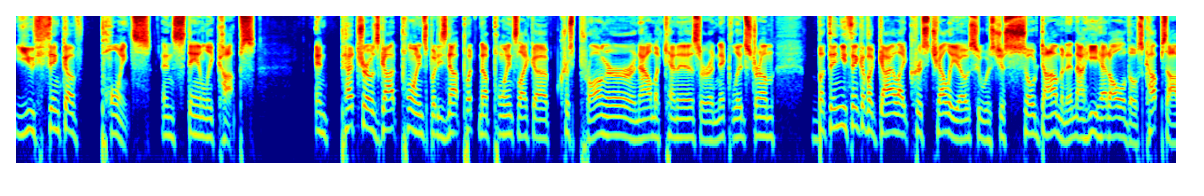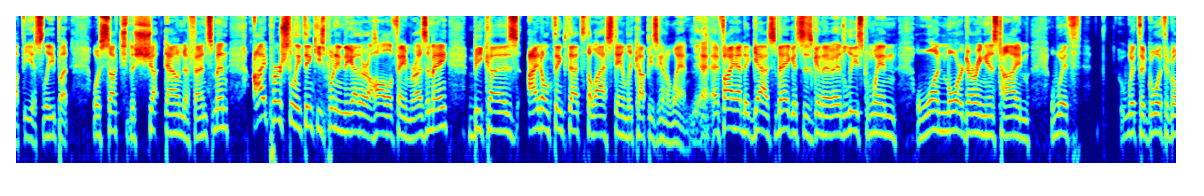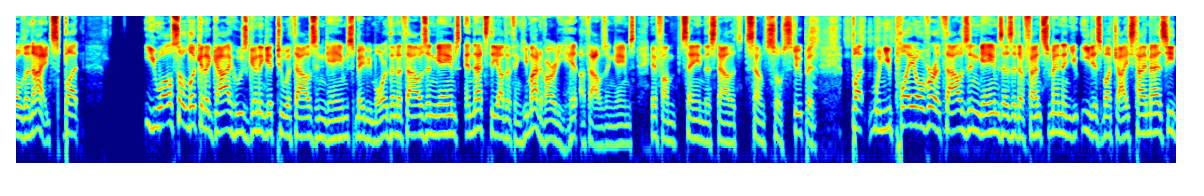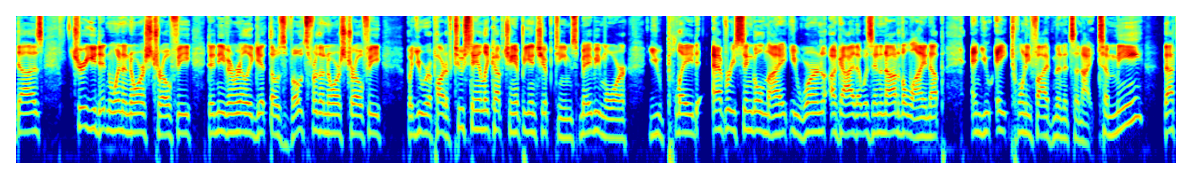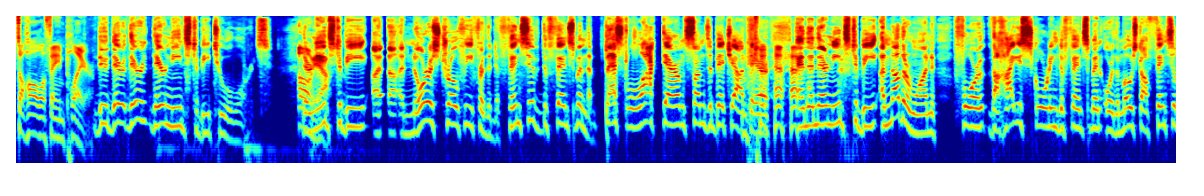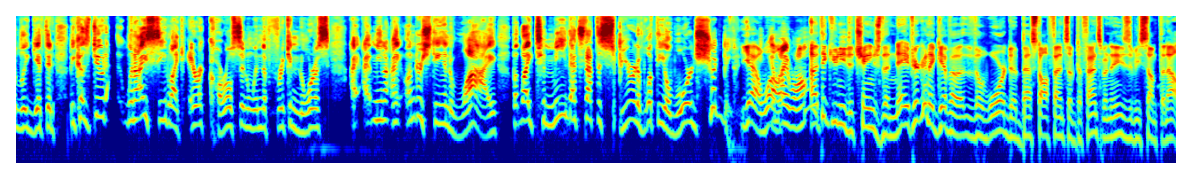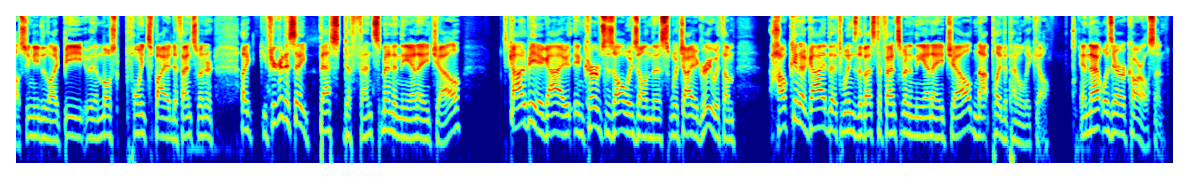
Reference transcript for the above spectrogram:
you think of points and Stanley Cups. And Petro's got points, but he's not putting up points like a Chris Pronger or an Al MacInnis or a Nick Lidstrom. But then you think of a guy like Chris Chelios, who was just so dominant. Now, he had all of those cups, obviously, but was such the shutdown defenseman. I personally think he's putting together a Hall of Fame resume because I don't think that's the last Stanley Cup he's going to win. If I had to guess, Vegas is going to at least win one more during his time with with the with the Golden Knights. But you also look at a guy who's going to get to a thousand games, maybe more than a thousand games, and that's the other thing. He might have already hit a thousand games. If I'm saying this now, that sounds so stupid. But when you play over a thousand games as a defenseman and you eat as much ice time as he does, sure you didn't win a Norris Trophy, didn't even really get those votes for the Norris Trophy. But you were a part of two Stanley Cup championship teams, maybe more. You played every single night. You weren't a guy that was in and out of the lineup, and you ate 25 minutes a night. To me, that's a Hall of Fame player. Dude, there there there needs to be two awards. Oh, there yeah. needs to be a, a, Norris Trophy for the defensive defenseman, the best lockdown sons of bitch out there, and then there needs to be another one for the highest scoring defenseman or the most offensively gifted. Because, dude, when I see like Erik Karlsson win the freaking Norris, I, I mean, I understand why, but like to me, that's not the spirit of what the award should be. Yeah, well, am I wrong? I think you need to change the name. If you're going to give a, the award to best offensive defenseman, it needs to be something else. You need to like be the most points by a defenseman, or like if you're going to say best defenseman in the NHL, it's got to be a guy. And Curves is always on this, which I agree with him. How can a guy that wins the best defenseman in the NHL not play the penalty kill? And that was Erik Karlsson.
